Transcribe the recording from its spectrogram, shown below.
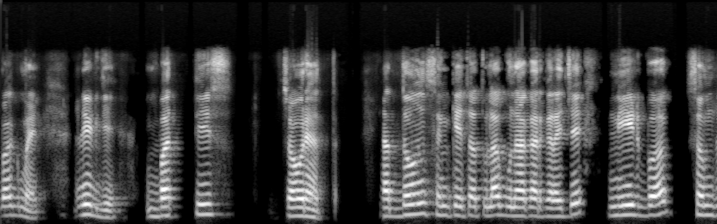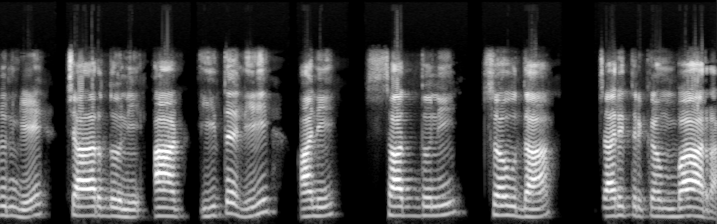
बघ माय नीट घे. बत्तीस चौऱ्याहत्तर. या दोन संख्येचा तुला गुणाकार करायचे. नीट बघ समजून घे. चार दोन्ही आठ इथली आणि सात दोन्ही चौदा चारित्रिकम बारा.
